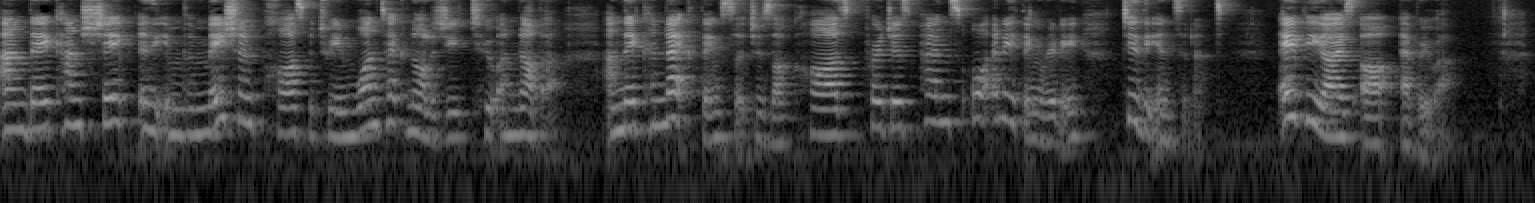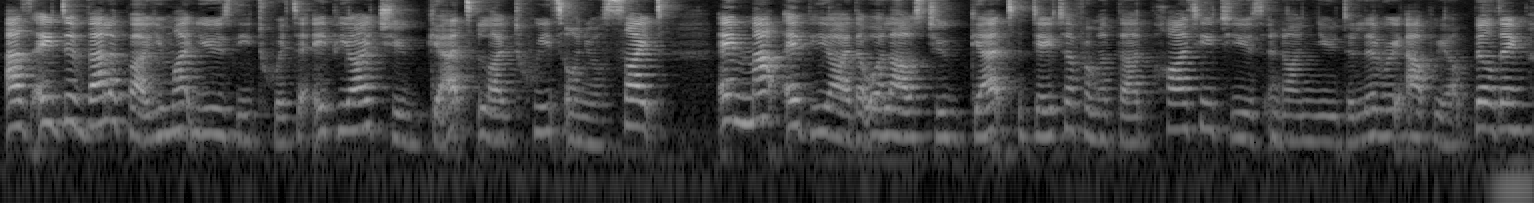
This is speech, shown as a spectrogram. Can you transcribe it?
and they can shape the information passed between one technology to another and they connect things such as our cars, fridges, pens or anything really to the internet. APIs are everywhere. As a developer, you might use the Twitter API to get live tweets on your site, a map API that will allow us to get data from a third party to use in our new delivery app we are building,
